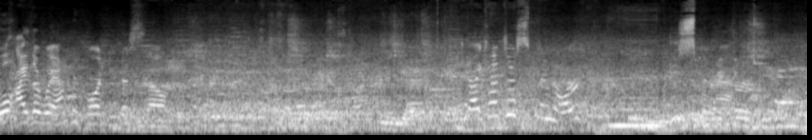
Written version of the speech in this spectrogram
Well, either way, I'm recording this, so. I catch a spinner? Spin around.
